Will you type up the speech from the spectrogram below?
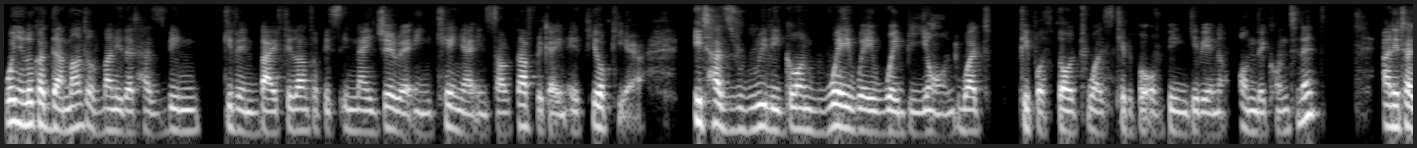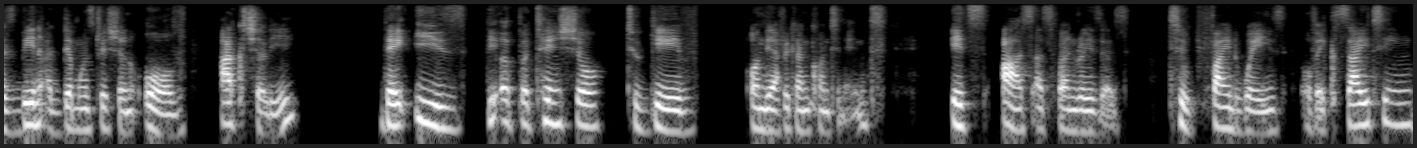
When you look at the amount of money that has been given by philanthropists in Nigeria, in Kenya, in South Africa, in Ethiopia, it has really gone way, way, way beyond what people thought was capable of being given on the continent. And it has been a demonstration of actually there is the potential to give on the African continent. It's us as fundraisers to find ways of exciting,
